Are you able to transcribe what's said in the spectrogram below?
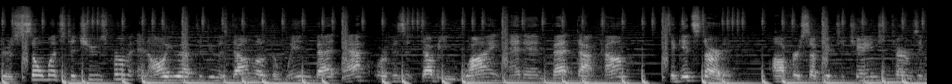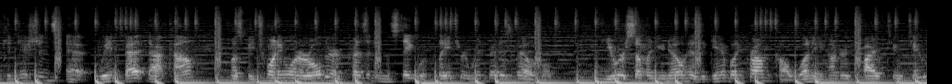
There's so much to choose from, and all you have to do is download the WynnBET app or visit WYNNBet.com to get started. Offer subject to change, terms and conditions at wynnbet.com. Must be 21 or older and present in the state where playthrough winbet is available. If you or someone you know has a gambling problem, call 1 800 522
